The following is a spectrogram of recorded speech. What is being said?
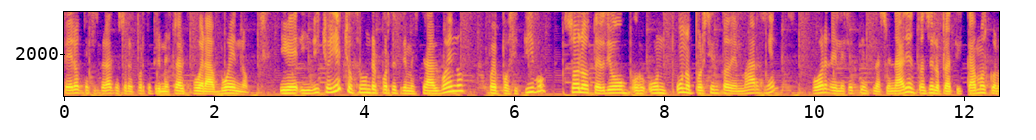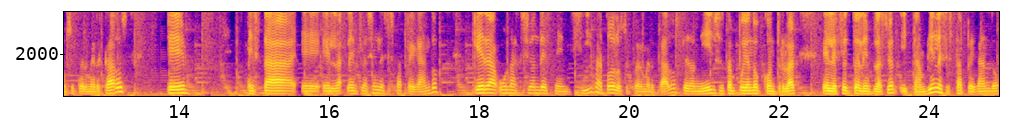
pero que se esperaba que su reporte trimestral fuera bueno. Y, dicho y hecho, fue un reporte trimestral bueno, fue positivo, solo perdió un, un 1% de margen por el efecto inflacionario, entonces lo platicamos con los supermercados que está, eh, la, inflación les está pegando, queda una acción defensiva a todos los supermercados, pero ni ellos están pudiendo controlar el efecto de la inflación y también les está pegando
